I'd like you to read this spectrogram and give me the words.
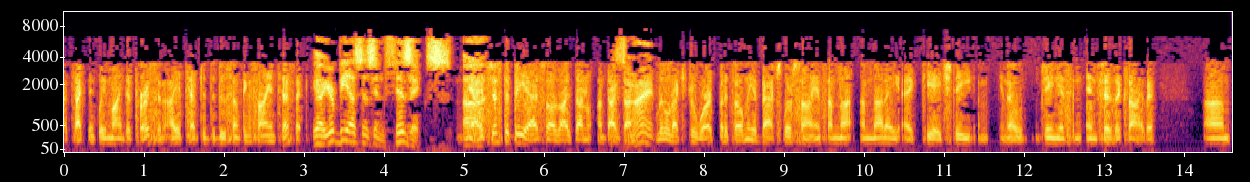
a technically minded person. I attempted to do something scientific. Yeah, your BS is in physics. Yeah, uh, it's just a BS. So I've done I've done right. a little extra work, but it's only a bachelor of science. I'm not I'm not a, a PhD, you know, genius in, in physics either. Um,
